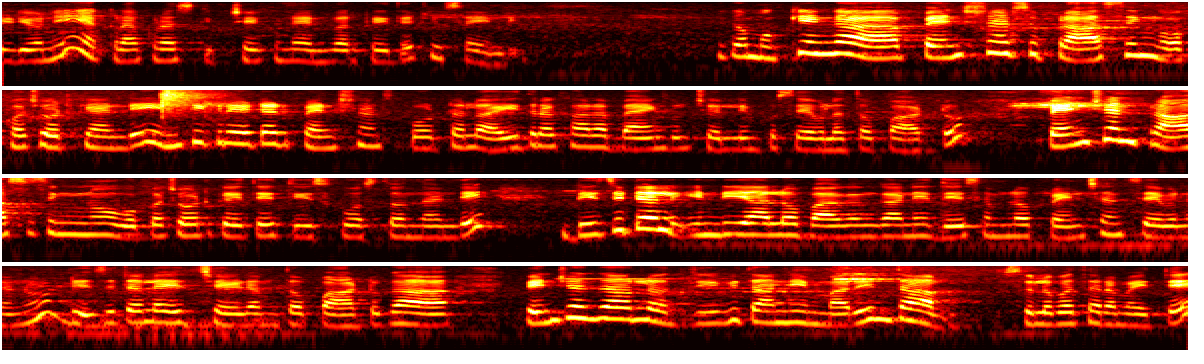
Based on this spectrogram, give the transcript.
వీడియోని ఎక్కడా కూడా స్కిప్ చేయకుండా ఎండ్ వరకు అయితే చూసేయండి. ఇక ముఖ్యంగా పెన్షనర్స్ ప్రాసెసింగ్ ఒక చోటుకే అండి. ఇంటిగ్రేటెడ్ పెన్షనర్స్ పోర్టల్ ఐదు రకాల బ్యాంకులు చెల్లింపు సేవలతో పాటు పెన్షన్ ప్రాసెసింగ్ను ఒక చోటుకైతే తీసుకువస్తుందండి. డిజిటల్ ఇండియాలో భాగంగానే దేశంలో పెన్షన్ సేవలను డిజిటలైజ్ చేయడంతో పాటుగా పెన్షన్దారుల జీవితాన్ని మరింత సులభతరమైతే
